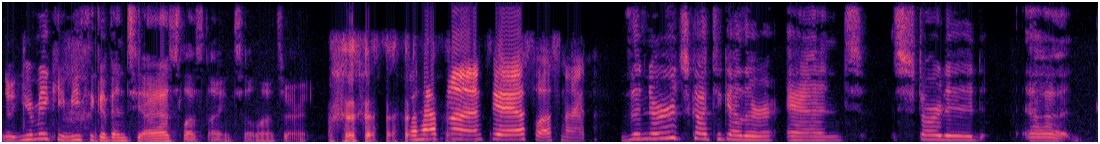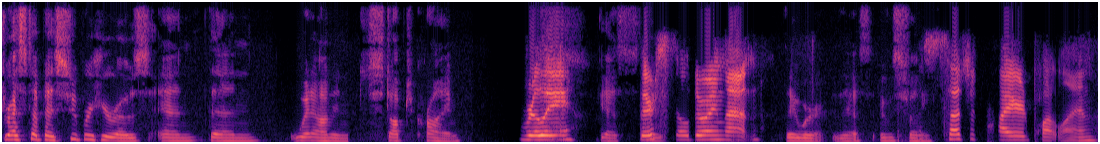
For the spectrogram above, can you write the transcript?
No, You're making me think of NCIS last night, so that's all right. What happened on NCIS last night? The nerds got together and started uh, dressed up as superheroes, and then went out and stopped crime. Really? Yes, They're they, still doing that? they were. Yes, it was funny. Such a tired plotline.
